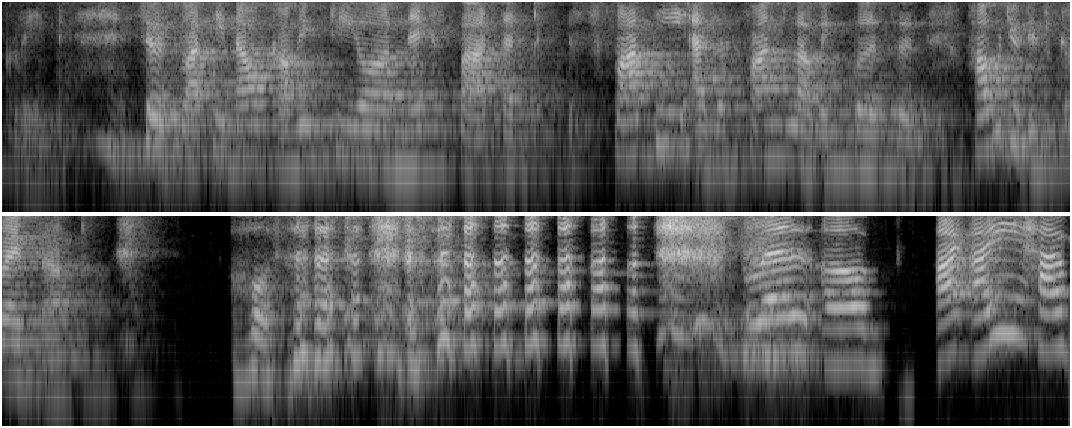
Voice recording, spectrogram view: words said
great. So, Swati, now coming to your next part that Swati as a fun loving person, how would you describe that? Oh, well, um, I, I have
